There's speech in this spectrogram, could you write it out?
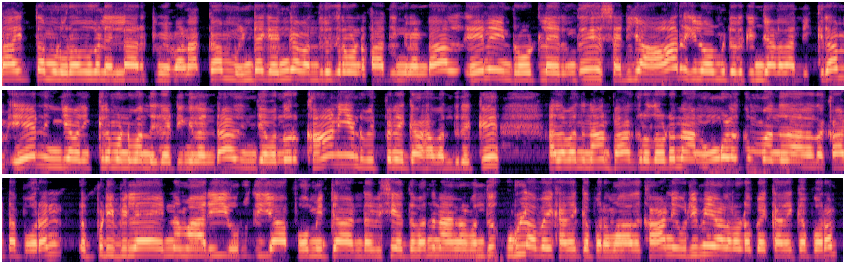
தாய் தமிழ் உறவுகள் எல்லாருக்குமே வணக்கம். இன்றைக்கு எங்க வந்திருக்கிறோம்னு பாத்தீங்கன்னா ஏனையின் ரோட்ல இருந்து சரியா ஆறு கிலோமீட்டருக்கு இங்கே தான் நிக்கிறோம். ஏன் இங்க நிக்கிறோம்னு வந்து கேட்டீங்கன்னா இங்க வந்து ஒரு காணியன் விற்பனைக்காக வந்திருக்கு. அதை வந்து நான் பாக்குறதோட நான் உங்களுக்கும் வந்து நான் அதை காட்ட போறேன். எப்படி விலை என்ன மாதிரி உறுதியா போமிட்டா என்ற விஷயத்தை வந்து நாங்கள் வந்து உள்ள போய் கதைக்க போறோம். அதாவது காணி உரிமையாளரோட போய் கதைக்க போறோம்.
